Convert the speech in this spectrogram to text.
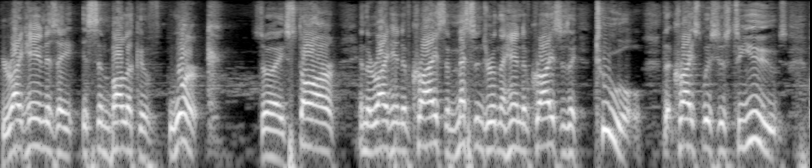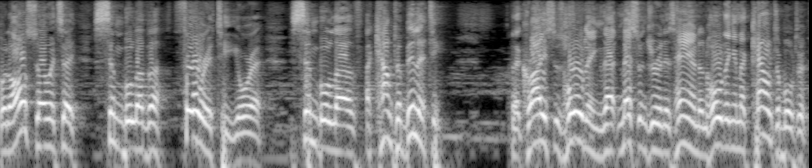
Your right hand is a is symbolic of work. So a star in the right hand of Christ, a messenger in the hand of Christ is a tool that Christ wishes to use. But also it's a symbol of authority or a symbol of accountability. That Christ is holding that messenger in his hand and holding him accountable to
